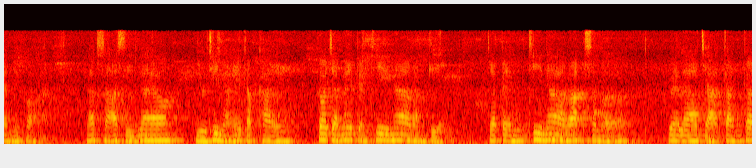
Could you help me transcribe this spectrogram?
กันดีกว่า รักษาศีลแล้วอยู่ที่ไหนกับใคร ก็จะไม่เป็นที่น่ารังเกียจ จะเป็นที่น่ารักเสมอ เวลาจากกันก็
